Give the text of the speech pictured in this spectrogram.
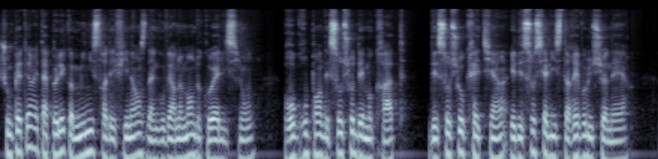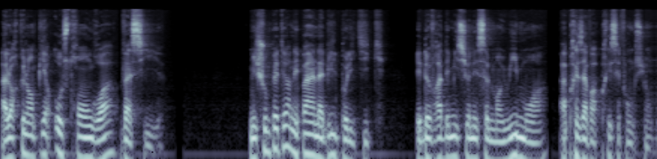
Schumpeter est appelé comme ministre des Finances d'un gouvernement de coalition regroupant des sociaux-démocrates, des sociaux-chrétiens et des socialistes révolutionnaires, alors que l'Empire austro-hongrois vacille. Mais Schumpeter n'est pas un habile politique et devra démissionner seulement huit mois après avoir pris ses fonctions.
